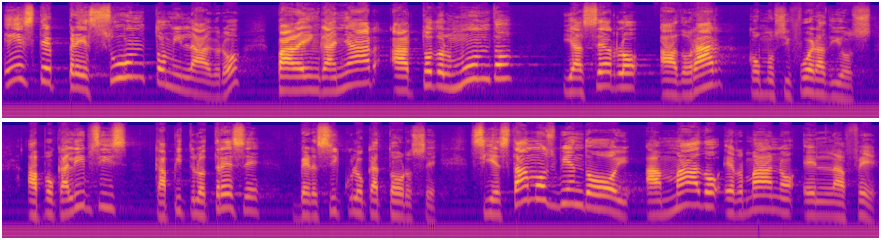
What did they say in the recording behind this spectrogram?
este presunto milagro para engañar a todo el mundo y hacerlo adorar como si fuera Dios. Apocalipsis capítulo 13, versículo 14. Si estamos viendo hoy, amado hermano en la fe,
